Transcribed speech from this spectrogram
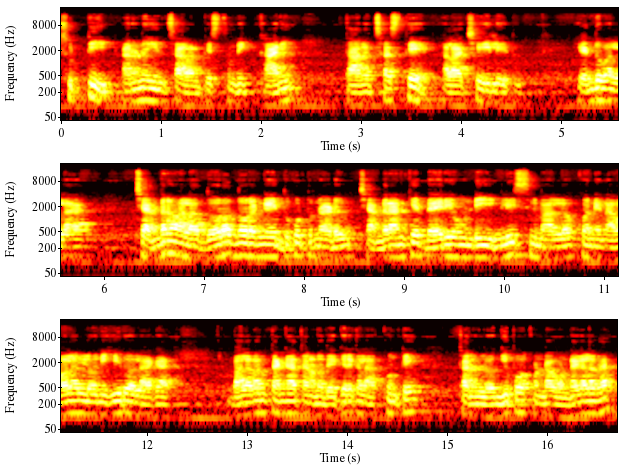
చుట్టి అనునయించాలనిపిస్తుంది. కానీ తాను చస్తే అలా చేయలేదు. ఎందువల్ల? చంద్రం అలా దూర దూరంగా ఎందుకుంటున్నాడు? చంద్రానికే ధైర్యం ఉండి ఇంగ్లీష్ సినిమాల్లో కొన్ని నవలల్లోని హీరోలాగా బలవంతంగా తనను దగ్గరికి లాక్కుంటే తను లొంగిపోకుండా ఉండగలదా?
